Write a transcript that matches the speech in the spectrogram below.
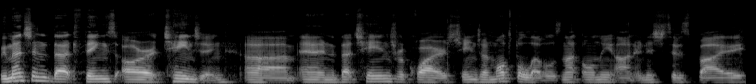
we mentioned that things are changing, um, and that change requires change on multiple levels, not only on initiatives by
